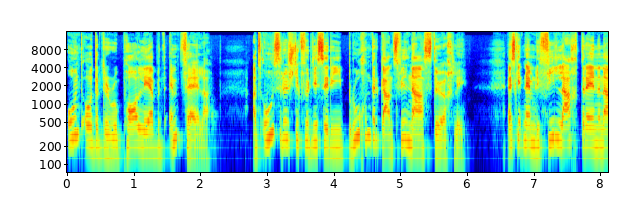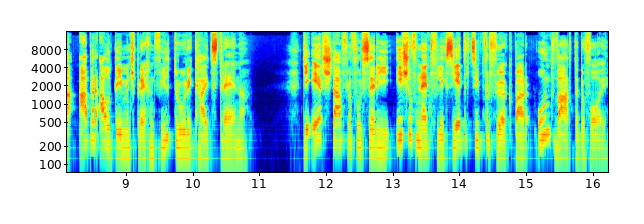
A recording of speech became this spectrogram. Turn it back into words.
und oder den RuPaul lieben, empfehlen. Als Ausrüstung für die Serie brauchen wir ganz viel Nasentüchli. Es gibt nämlich viel Lachtränen, aber auch dementsprechend viel Traurigkeitstränen. Die erste Staffel der Serie ist auf Netflix jederzeit verfügbar und wartet auf euch.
